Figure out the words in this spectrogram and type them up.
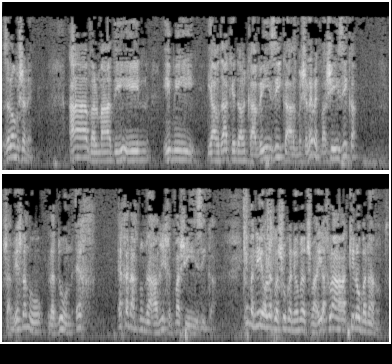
זה לא משנה. אבל מה הדין אם היא ירדה כדרכה והיא הזיקה, אז משלמת מה שהיא הזיקה. עכשיו, יש לנו לדון איך, איך אנחנו נעריך את מה שהיא הזיקה. אם אני הולך לשוק, אני אומר, תשמע, היא אכלה קילו בננות.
